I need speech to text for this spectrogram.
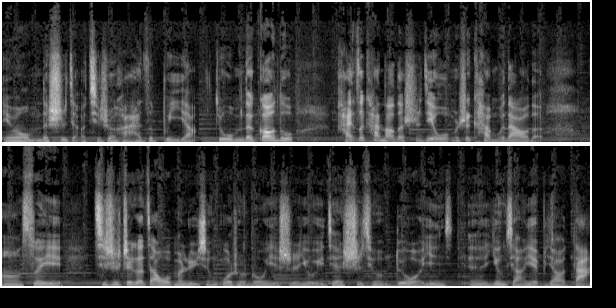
因为我们的视角其实和孩子不一样，就我们的高度，孩子看到的世界我们是看不到的。嗯，所以其实这个在我们旅行过程中也是有一件事情对我印嗯影响也比较大。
